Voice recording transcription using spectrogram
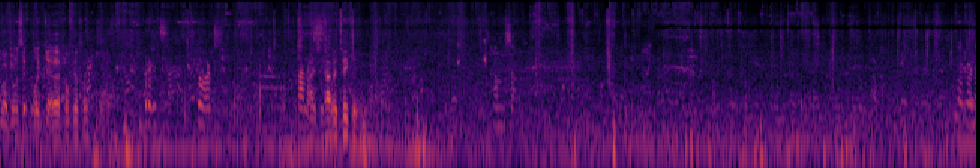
What, do you want to sit, like, get a coffee or something? Bridge towards I palace actually have a ticket. ಹಂಸ ನೋಡೋಣ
